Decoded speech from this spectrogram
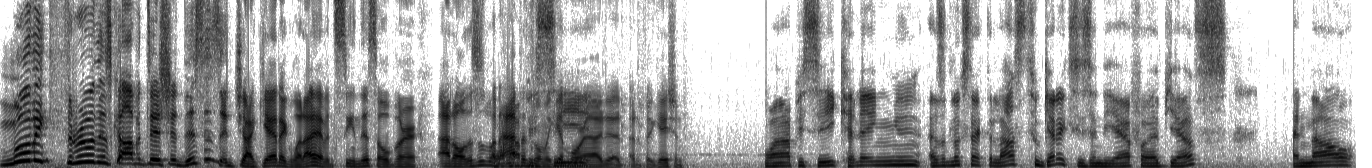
moving through this competition. This is a gigantic one. I haven't seen this opener at all. This is what happens when we get more RPC. ident- identification. One RPC killing, as it looks like, the last two galaxies in the air for LPS. And now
